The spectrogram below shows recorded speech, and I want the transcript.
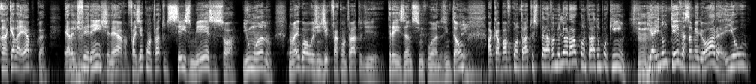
naquela época. Era Uhum. diferente, né? Fazia contrato de seis meses só e um ano. Não é igual hoje em dia que faz contrato de três anos, cinco anos. Então, Sim. acabava o contrato, eu esperava melhorar o contrato um pouquinho. Uhum. E aí não teve essa melhora e eu,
